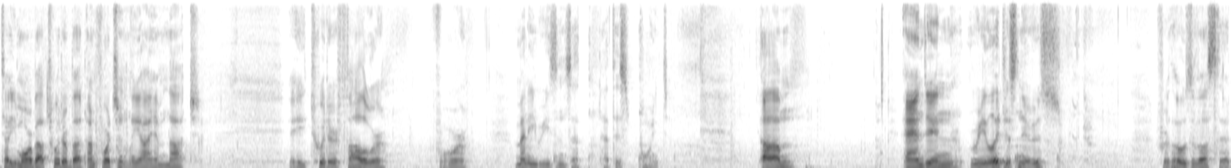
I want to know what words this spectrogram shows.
tell you more about Twitter, but unfortunately, I am not a Twitter follower for many reasons at, at this point. Um, and in religious news, for those of us that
